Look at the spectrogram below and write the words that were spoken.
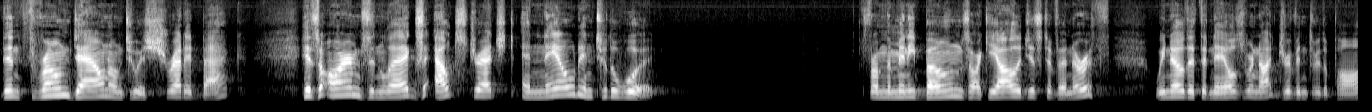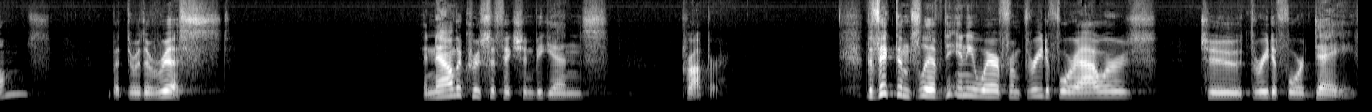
Then thrown down onto his shredded back, his arms and legs outstretched and nailed into the wood. From the many bones archaeologists have unearthed, we know that the nails were not driven through the palms, but through the wrist. And now the crucifixion begins proper. The victims lived anywhere from three to four hours to three to four days.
